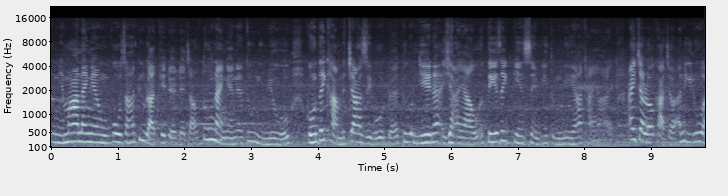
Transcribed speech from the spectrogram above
သူမြန်မာနိုင်ငံကိုကိုစားပြုတာဖြစ်တဲ့အတွက်ကြောင့်သူ့နိုင်ငံနဲ့သူ့လူမျိုးကိုဂုံတိတ်ခါမကြစေဖို့အတွက်သူအမြဲတမ်းအရာရာကိုအသေးစိတ်ပြင်ဆင်ပြီးသူနေရထိုင်ရတယ်။အဲ့ကြတော့အခါကျတော့အန်ဒီတို့က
